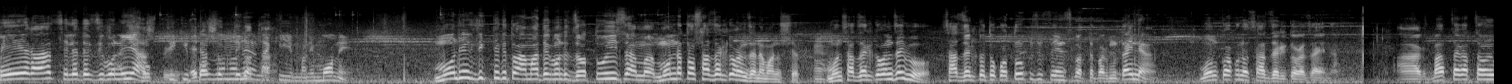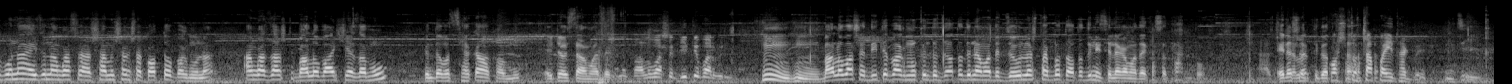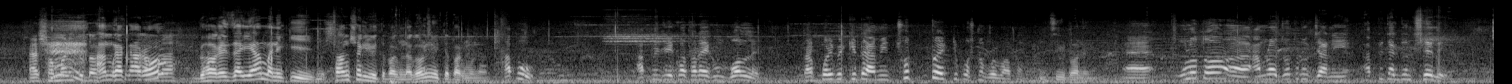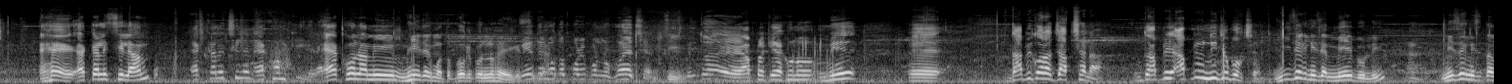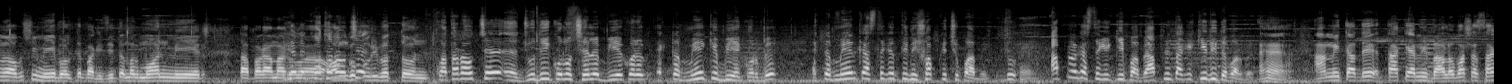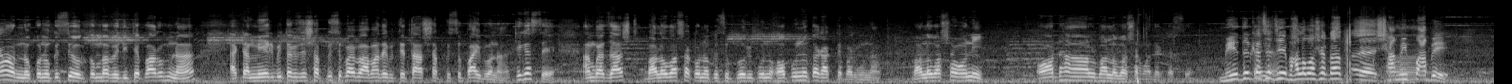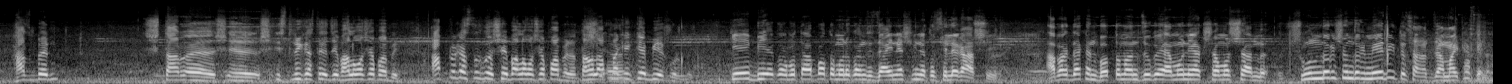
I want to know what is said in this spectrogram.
মেয়েরা ছেলেদের জীবনেই আসবে। এটা সত্যি কথা। নাকি মানে মনে? মনের দিক থেকে তো আমাদের মনে যতই মনটা তো সার্জারি করেন যায় না মানুষের। মন সার্জারি করেন যাইবো। সার্জারি তো কত কিছু চেঞ্জ করতে পারব তাই না? মন কখনো সার্জারি করা যায় না। আর বাচ্চা কাচ্চা হইব না এই জন্য আমরা স্বামী সংসার করতেও পারব না। আমরা জাস্ট ভালোবাসিয়া যাব কিন্তু আবার ছেঁকাও খাব এটা হচ্ছে আমাদের। ভালোবাসা দিতে পারবেন হুম হুম ভালোবাসা দিতে পারব কিন্তু যতদিন আমাদের জৌলাস থাকব ততদিনই ছেলেরা আমাদের কাছে থাকব। এটা সত্যি কথা। চাপাই থাকবে। জি। সম্মানিত দর্শক আমরা কারও ঘরে যাইয়া মানে কি সংসারই হইতে পারব না ঘরে নিতে পারব না। আপু আপনি যে কথাটা এখন বললেন তার পরিপ্রেক্ষিতে আমি ছোট্ট একটি প্রশ্ন করব আপনাকে। জি বলেন। মূলত আমরা যতটুকু জানি আপনি তো একজন ছেলে। হ্যাঁ এককালে ছিলাম। এককালে ছিলেন এখন কি? এখন আমি মেয়েদের মতো পরিপূর্ণ হয়ে গেছি। মেয়েদের মতো পরিপূর্ণ হয়েছেন। জি। কিন্তু আপনাকে এখনও মেয়ে দাবি করা যাচ্ছে না। কিন্তু আপনি আপনি নিজে বলছেন। নিজে নিজে মেয়ে বলি। হ্যাঁ। নিজে তো আমি অবশ্যই মেয়ে বলতে পারি যেহেতু আমার মন মেয়ের তারপর আমার অঙ্গ পরিবর্তন। কথাটা হচ্ছে যদি কোনো ছেলে বিয়ে করে একটা মেয়েকে বিয়ে করবে একটা মেয়ের কাছ থেকে তিনি সব কিছু পাবে। কিন্তু হ্যাঁ। আপনার কাছ থেকে কি পাবে? আপনি তাকে কি দিতে পারবেন? হ্যাঁ আমি তাদের তাকে আমি ভালোবাসা ছাড়া অন্য কোনো কিছু ওরকমভাবে দিতে পারব না। একটা মেয়ের ভিতরে যে সব কিছু পাইবো আমাদের ভিতরে তার সব কিছু পাইবো না ঠিক আছে? আমরা জাস্ট ভালোবাসা কোনো কিছু পরিপূর্ণ অপূর্ণতা রাখতে পারব না। ভালোবাসা অনেক। অঢাল ভালোবাসা আমাদের কাছে। মেয়েদের কাছে যে ভালোবাসাটা স্বামী হ্যাঁ। পাবে হাজবেন্ড তার স্ত্রীর কাছ থেকে যে ভালোবাসা পাবে আপনার কাছ থেকে তো সে ভালোবাসা পাবে না তাহলে আপনাকে কে বিয়ে করবে? কে বিয়ে করব? তারপর তো মনে করেন যে যাই না শুনে তো ছেলেরা আসে। আবার দেখেন বর্তমান যুগে এমনই এক সমস্যা সুন্দরী সুন্দরী মেয়েদেরই তো জামাই থাকে না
